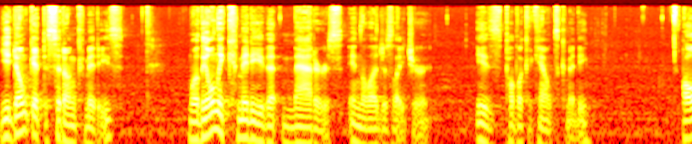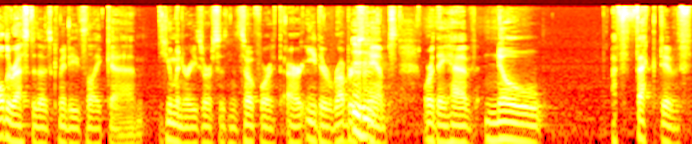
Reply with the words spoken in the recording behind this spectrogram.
You don't get to sit on committees. Well, the only committee that matters in the legislature is Public Accounts Committee. All the rest of those committees, like um, human resources and so forth, are either rubber mm-hmm. stamps or they have no effective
